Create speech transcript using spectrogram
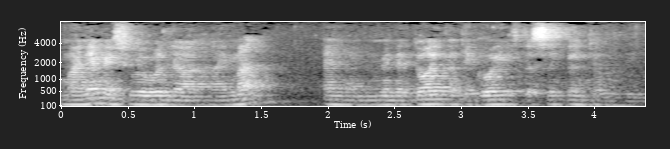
My name is Rubudra Haiman, and I'm in the dual category of the second Germany.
